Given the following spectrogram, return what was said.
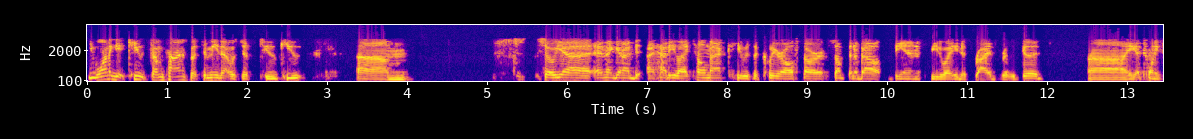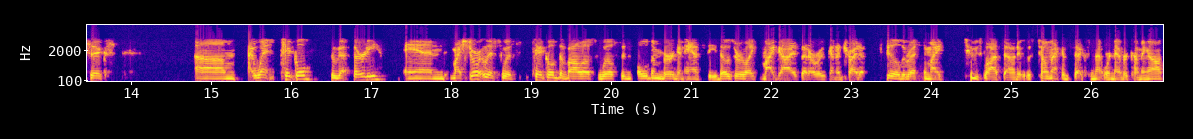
You want to get cute sometimes, but to me, that was just too cute. Um, so yeah, and again, I, I had Eli Tomac. He was a clear all star. Something about being in a speedway, he just rides really good. Uh, he got 26. Um, I went Tickle, who got 30, and my short list was Tickle, Davalos, Wilson, Oldenburg, and Anstie. Those were like my guys that I was going to try to fill the rest of my two slots out. It was Tomac and Sexton that were never coming off.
